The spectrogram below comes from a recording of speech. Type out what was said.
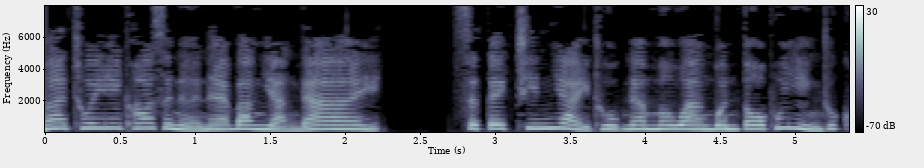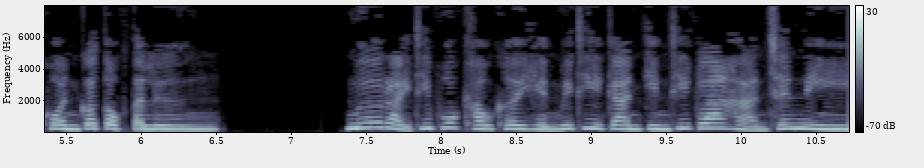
มารถช่วยให้ข้อเสนอแนะบางอย่างได้ สเต็กชิ้นใหญ่ถูกนำมาวางบนโต๊ะผู้หญิงทุกคนก็ตกตะลึง เมื่อไหร่ที่พวกเขาเคยเห็นวิธีการกินที่กล้าหาญเช่นนี้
